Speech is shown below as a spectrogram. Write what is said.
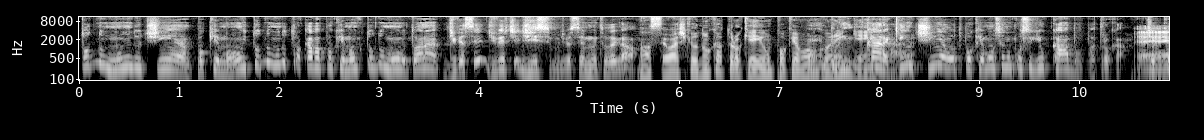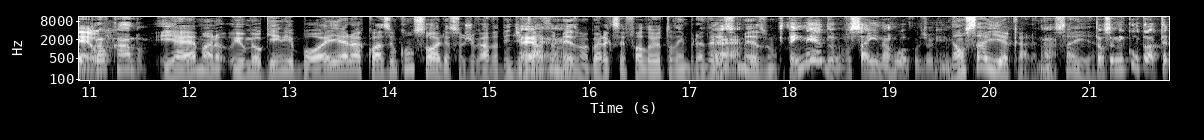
todo mundo tinha Pokémon e todo mundo trocava Pokémon com todo mundo. Então era, devia ser divertidíssimo, devia ser muito legal. Nossa, eu acho que eu nunca troquei um Pokémon com Então, ninguém. Cara, cara, quem tinha outro Pokémon, você não conseguia o cabo pra trocar. É, tinha que comprar eu- o cabo. E é, mano, e o meu Game Boy era quase um console, eu só jogava dentro de É. casa mesmo. Agora que você falou, eu tô lembrando, era É. isso mesmo. Você tem medo? Eu vou sair na rua com o videogame? Não saía, cara, não É. saía. Então você não encontrava. Até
